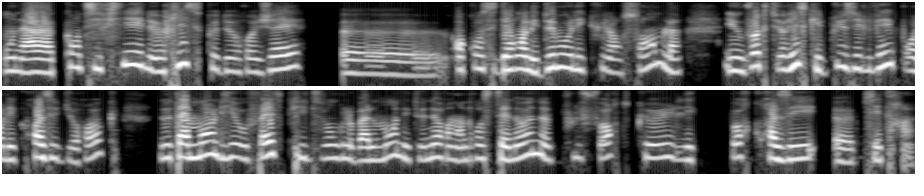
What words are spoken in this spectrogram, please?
on a quantifié le risque de rejet euh, en considérant les deux molécules ensemble, et on voit que ce risque est plus élevé pour les croisés du roc, notamment lié au fait qu'ils ont globalement des teneurs en androsténone plus fortes que les porcs croisés euh, piétrins.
